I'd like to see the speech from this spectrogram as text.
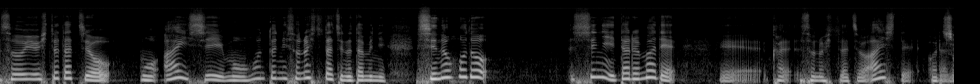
そういう人たちをもう愛しもう本当にその人たちのために死ぬほど死に至るまで、えー彼その人たちを愛しておられます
